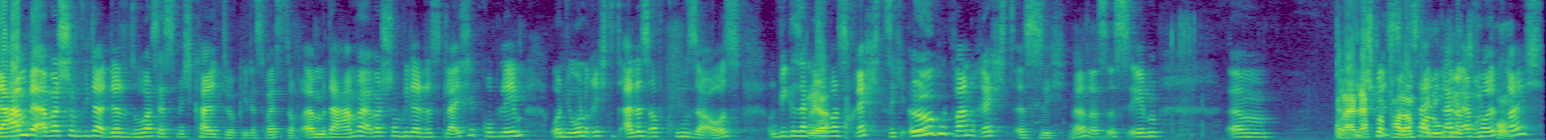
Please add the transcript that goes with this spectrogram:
Da haben wir aber schon wieder, sowas lässt mich kalt, Dirki, das weißt du doch. Ähm, da haben wir aber schon wieder das gleiche Problem. Union richtet alles auf Kruse aus. Und wie gesagt, Ja. sowas rächt sich. Irgendwann rächt es sich. Ne? Das ist eben. Ähm, Na, lass mal Palampalo wieder erfolgreich.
